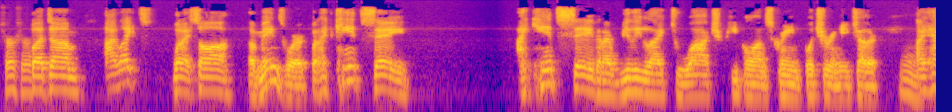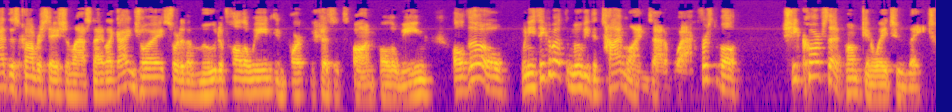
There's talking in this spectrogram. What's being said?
Sure, sure. But um, I liked what I saw of Mane's work, but I can't say I can't say that I really like to watch people on screen butchering each other. Hmm. I had this conversation last night. Like I enjoy sort of the mood of Halloween in part because it's on Halloween. Although when you think about the movie, the timeline's out of whack. First of all, she carves that pumpkin way too late.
